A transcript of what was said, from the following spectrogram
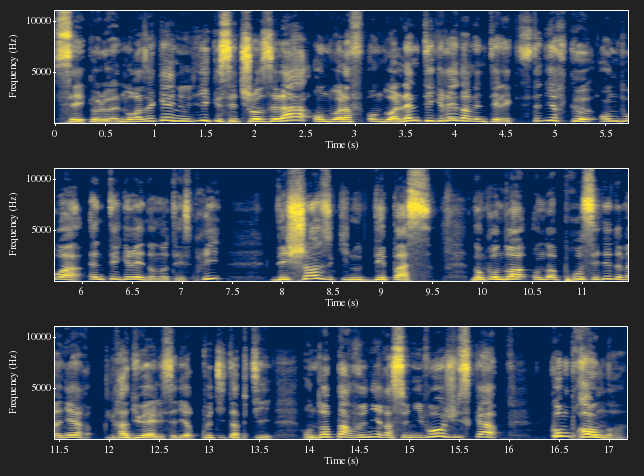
c'est que le Morazaka nous dit que cette chose-là, on doit l'intégrer dans l'intellect. C'est-à-dire qu'on doit intégrer dans notre esprit des choses qui nous dépassent. Donc on doit, procéder de manière graduelle, c'est-à-dire petit à petit. On doit parvenir à ce niveau jusqu'à comprendre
